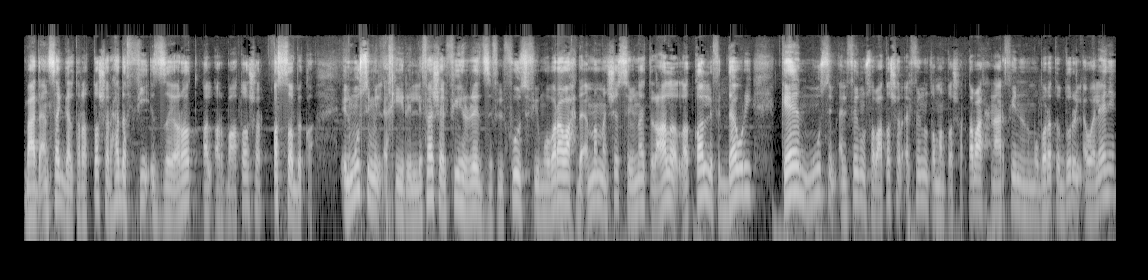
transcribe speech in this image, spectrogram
بعد أن سجل 13 هدف في الزيارات ال 14 السابقة. الموسم الأخير اللي فشل فيه الريدز في الفوز في مباراة واحدة أمام مانشستر يونايتد على الأقل في الدوري كان موسم 2017 2018 طبعا إحنا عارفين إن مباراة الدور الأولاني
